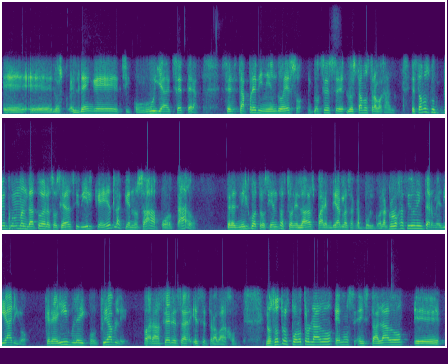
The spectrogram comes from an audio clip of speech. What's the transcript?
eh, los, el dengue, el chikungunya, etcétera se está previniendo eso. Entonces, eh, lo estamos trabajando. Estamos cumpliendo un mandato de la sociedad civil que es la que nos ha aportado 3.400 toneladas para enviarlas a Acapulco. La Cruz Roja ha sido un intermediario creíble y confiable para hacer ese trabajo. Nosotros, por otro lado, hemos instalado eh,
